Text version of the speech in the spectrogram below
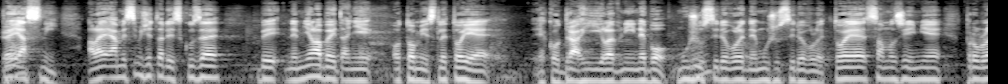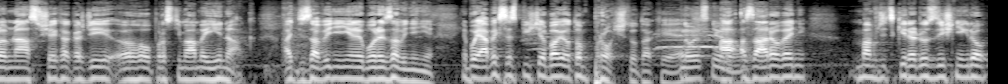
To je Jo. jasný. Ale já myslím, že ta diskuze by neměla být ani o tom, jestli to je jako drahý, levný, nebo můžu si dovolit, nemůžu si dovolit. To je samozřejmě problém nás všech a každý ho prostě máme jinak. Ať zaviněně nebo nezaviněně. Nebo já bych se spíš chtěl bavit o tom, proč to tak je. No jasně, a, no. a zároveň mám vždycky radost, když někdo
